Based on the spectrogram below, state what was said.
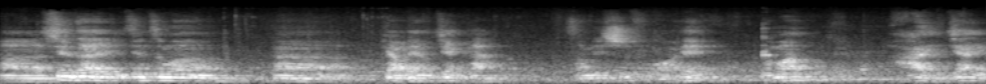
啊，现在已经这么呃漂亮健康，上帝师傅哦嘿，好吗？嗨，加油！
